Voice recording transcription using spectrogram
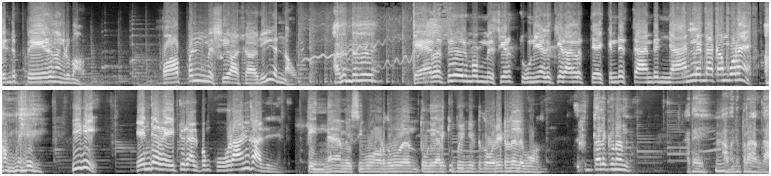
എന്റെ പേര് അങ്ങോട്ട് മാറും. പാപ്പൻ മെസ്സി ആശാരി എന്നാവും. അതെന്തത്? കേരളത്തിൽ വരുമ്പോ മെസ്സിയുടെ തുണി അലച്ചിടാനുള്ള തേക്കിന്റെ സ്റ്റാൻഡ് ഞാനില്ല ഉണ്ടാക്കാൻ പോണേ? അമ്മേ. ഇനി എന്റെ റേറ്റ് ഒരു അല്പം കൂടാനും സാധ്യതയുണ്ട്. പിന്നെ മെസ്സി പോണടത്ത് മുഴുവൻ തുണി അലക്കി പിഴിഞ്ഞിട്ട് തോരയിട്ടല്ലേ പോണത്? തലക്കണാണ് അതെ അവന് പ്രാന്താ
